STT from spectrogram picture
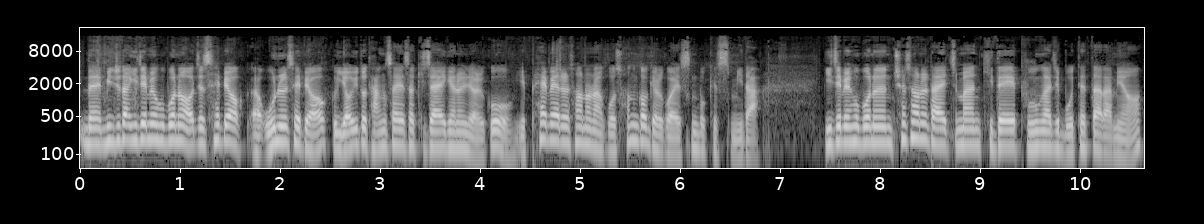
네, 민주당 이재명 후보는 어제 새벽, 아, 오늘 새벽 그 여의도 당사에서 기자회견을 열고 이 패배를 선언하고 선거 결과에 승복했습니다. 이재명 후보는 최선을 다했지만 기대에 부응하지 못했다라며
